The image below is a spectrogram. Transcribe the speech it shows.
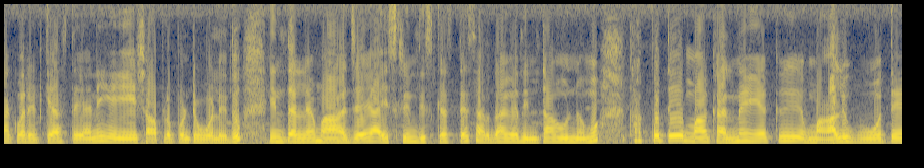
తక్కువ రేట్కి వస్తాయి అని ఏ షాప్లో పొంటి పోలేదు. ఇంతలోనే మా అజయ్ ఐస్ క్రీమ్ తీసుకొస్తే సరదాగా తింటా ఉన్నాము. కాకపోతే మా కన్నయ్యకి మాలు పోతే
